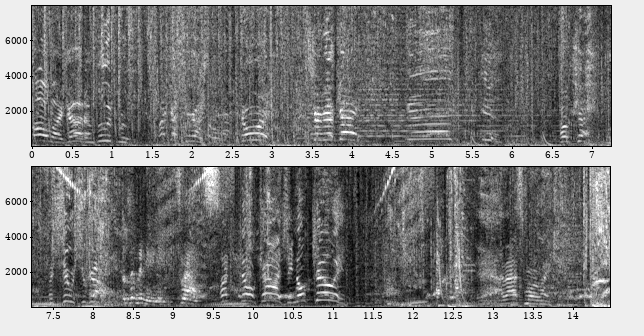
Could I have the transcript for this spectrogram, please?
Oh my god, I'm bulletproof. I got you guys. Don't worry. It's gonna be okay. Okay, let's see what you got. Eliminating threats. Let's no dodging, no killing. Yeah, that's more like it.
